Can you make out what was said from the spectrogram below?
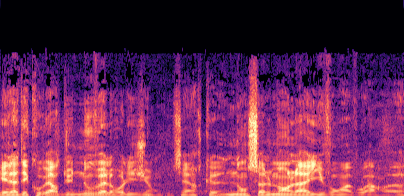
et la découverte d'une nouvelle religion. C'est-à-dire que non seulement là ils vont avoir euh,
